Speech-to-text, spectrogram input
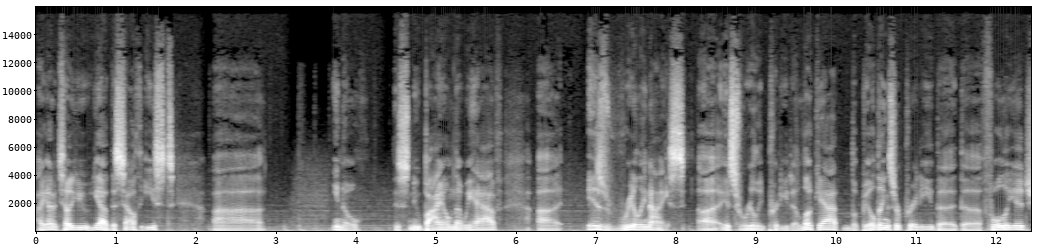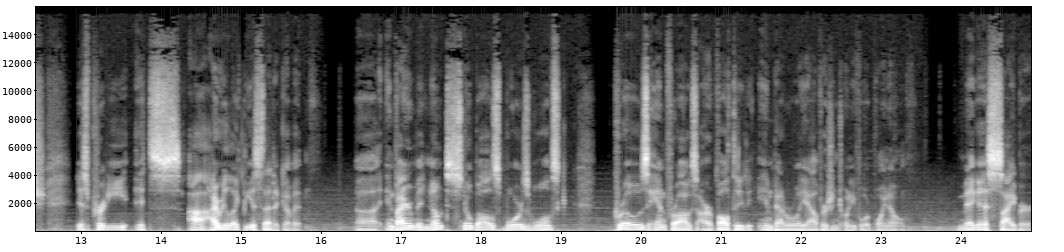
I got to tell you, yeah, the southeast, uh, you know, this new biome that we have, uh, is really nice. Uh, it's really pretty to look at. The buildings are pretty. The the foliage is pretty. It's uh, I really like the aesthetic of it. Uh, environment note: snowballs, boars, wolves, crows and frogs are vaulted in Battle Royale version 24.0. Mega Cyber.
